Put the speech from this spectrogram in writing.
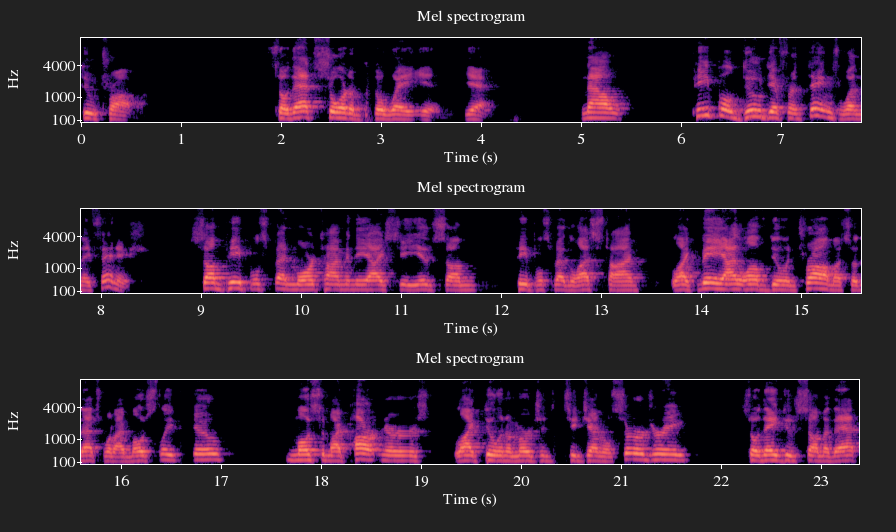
do trauma. So that's sort of the way in. Yeah. Now, people do different things when they finish. Some people spend more time in the ICU, some people spend less time. Like me, I love doing trauma, so that's what I mostly do. Most of my partners like doing emergency general surgery, so they do some of that.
